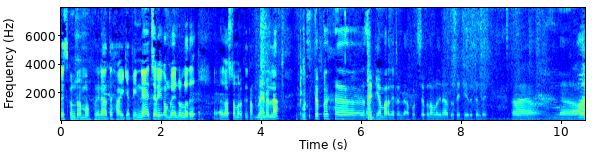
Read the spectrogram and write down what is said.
ഡിസ്കും ഡ്രമ്മും ഇതിനകത്ത് അയക്കാം. പിന്നെ ചെറിയ കംപ്ലൈന്റ് ഉള്ളത് കസ്റ്റമർക്ക് കംപ്ലൈന്റ് അല്ല ഫുഡ് സ്റ്റെപ്പ് സെറ്റ് ചെയ്യാൻ പറഞ്ഞിട്ടുണ്ട്. ആ ഫുഡ് സ്റ്റെപ്പ് നമ്മൾ ഇതിനകത്ത് സെറ്റ് ചെയ്തിട്ടുണ്ട്. അത്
